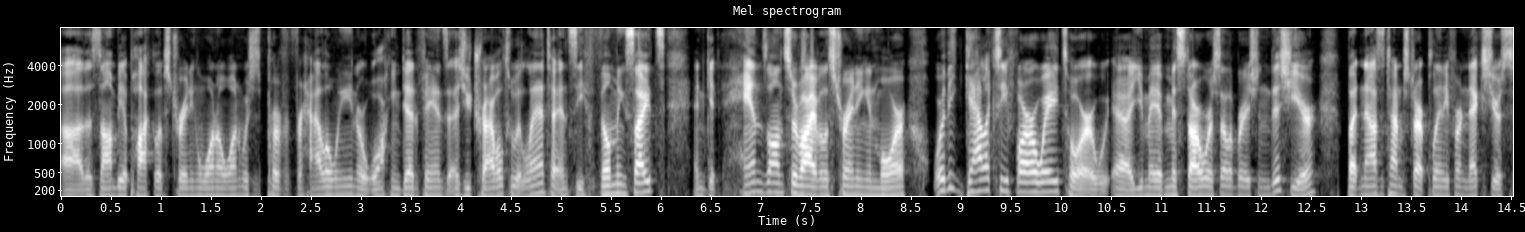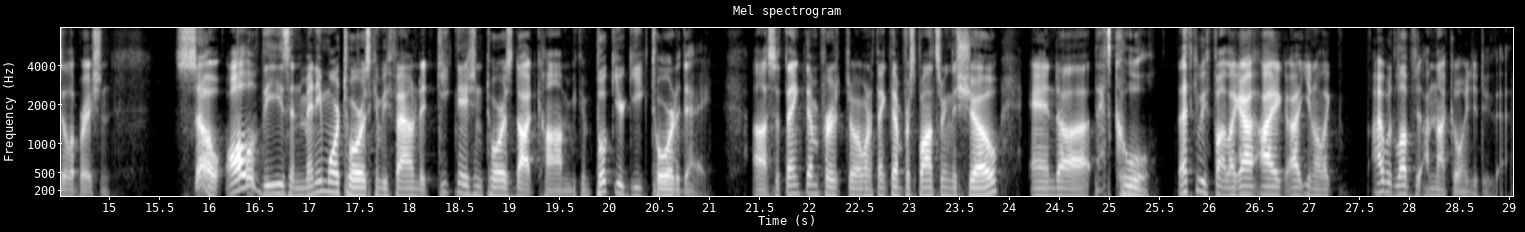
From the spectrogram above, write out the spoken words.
uh, the Zombie Apocalypse Training 101, which is perfect for Halloween or Walking Dead fans as you travel to Atlanta and see filming sites and get hands-on survivalist training and more. Or the Galaxy Far Away tour. Uh, you may have missed Star Wars Celebration this year, but now's the time to start planning for next year's celebration. So, all of these and many more tours can be found at geeknationtours.com. You can book your geek tour today. Uh, so thank them for. I want to thank them for sponsoring the show, and uh, that's cool. That could be fun. Like I, I, I, you know, like I would love to. I'm not going to do that.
